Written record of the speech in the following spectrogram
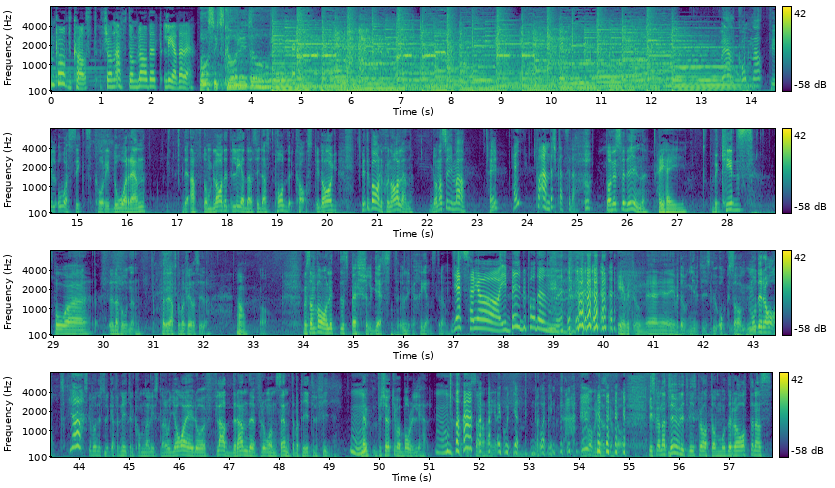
En podcast från Aftonbladet Ledare. Åsiktskorridor. Välkomna till Åsiktskorridoren. Det är Aftonbladet Ledarsidas podcast. Idag lite Barnjournalen. Jonna Sima. Hej. Hej! På Anders plats idag. Daniel Svedin. Hej hej. The Kids på eh, redaktionen för Aftonbladet Ledarsida. Ja. Men som vanligt the special guest Ulrika Schenström. Yes, här är jag i Babypodden! Evigt ung. Eh, evigt ung givetvis du också. Moderat ska vi understryka för nytillkomna lyssnare och jag är ju då fladdrande från Centerpartiet till Fi. Men försöker vara borgerlig här. Så, I sammanhanget. Det går jättedåligt. Det var väl ganska bra. Vi ska naturligtvis prata om Moderaternas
